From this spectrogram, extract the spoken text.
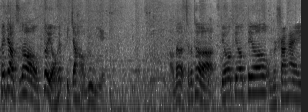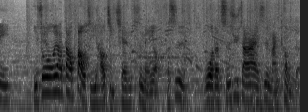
推掉之后，队友会比较好入野。好的，这个特丢丢丢，我们伤害你说要到暴击好几千是没有，可是我的持续伤害是蛮痛的。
